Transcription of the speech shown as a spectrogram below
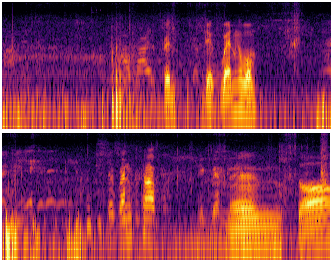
เอาเนี่ยตักตักโดนแล้วเอาไปเป็นเด็กแว้นครับผมเด็กแว้นครับเด็กแว้นหนึ่งสอง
